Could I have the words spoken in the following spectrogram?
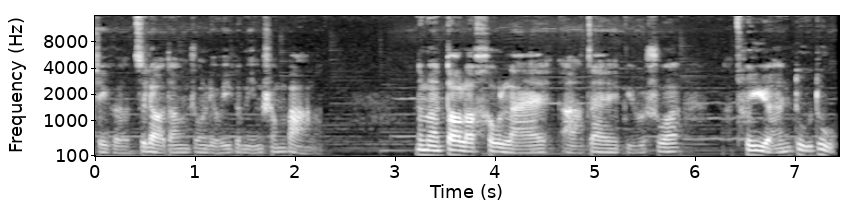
这个资料当中留一个名声罢了。那么到了后来啊，再比如说。崔元、杜度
